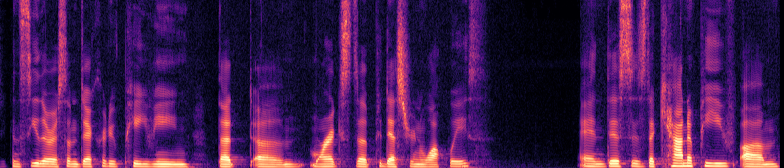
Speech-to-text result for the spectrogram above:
you can see, there are some decorative paving that um, marks the pedestrian walkways. And this is the canopy um,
